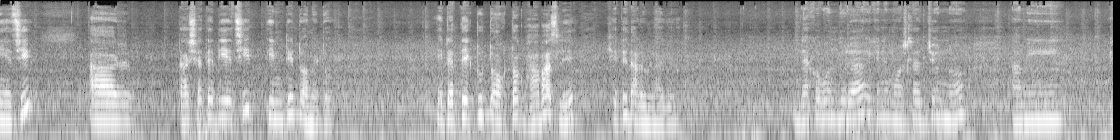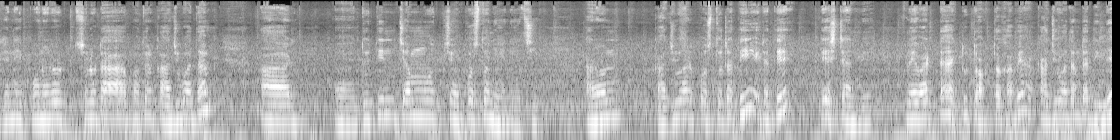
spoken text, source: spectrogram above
নিয়েছি। আর তার সাথে দিয়েছি তিনটে টমেটো। এটাতে একটু টক টক ভাব আসলে খেতে দারুণ লাগে। দেখো বন্ধুরা, এখানে মশলার জন্য আমি এখানে পনেরো ষোলোটা মতন কাজু বাদাম আর দু তিন চামচ পোস্ত নিয়ে নিয়েছি। কারণ কাজু আর পোস্তটাতেই এটাতে টেস্ট আনবে। ফ্লেভারটা একটু টকটক হবে আর কাজু বাদামটা দিলে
